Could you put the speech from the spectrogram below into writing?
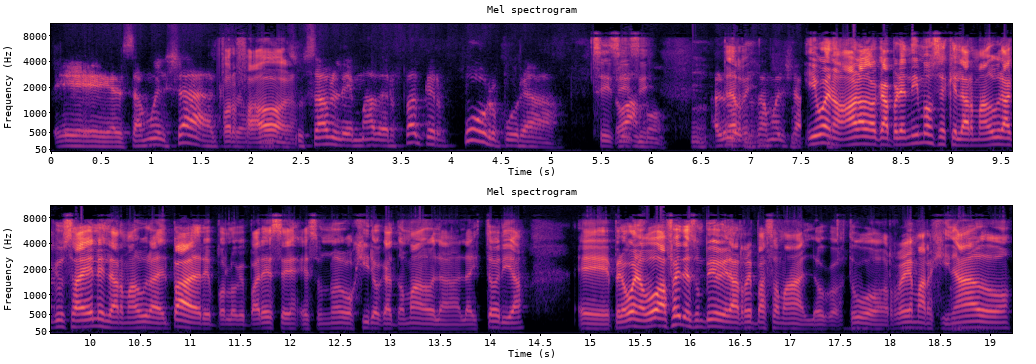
Eh, el Samuel Jackson. Por favor. Su sable motherfucker púrpura. Sí, sí, Lo sí. amo. Mm. Saludos Samuel Jackson. Y bueno, ahora lo que aprendimos es que la armadura que usa él es la armadura del padre, por lo que parece, es un nuevo giro que ha tomado la, la historia. Eh, pero bueno, Boba Fett es un pibe que la repasó mal, loco. Estuvo re marginado,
